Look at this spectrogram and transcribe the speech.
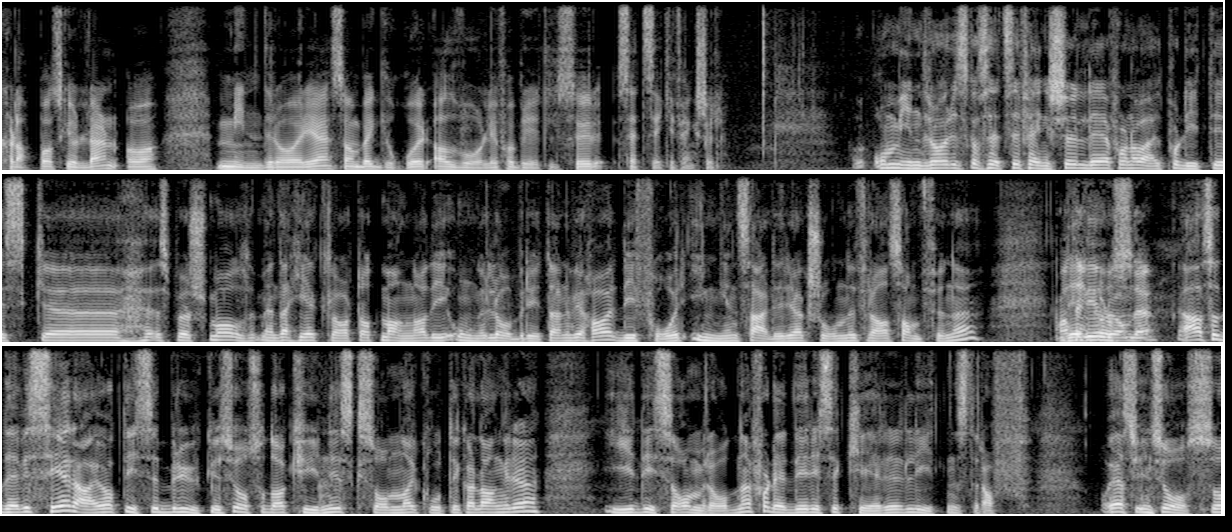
klapp på skulderen, og mindreårige som begår alvorlige forbrytelser, settes ikke i fengsel. Om mindreårige skal settes i fengsel, det får nå være et politisk uh, spørsmål. Men det er helt klart at mange av de unge lovbryterne vi har, de får ingen særlige reaksjoner fra samfunnet. Hva det tenker også, du om det? Ja, altså det vi ser er jo at Disse brukes jo også da kynisk som narkotikalangere i disse områdene, fordi de risikerer liten straff. Og Jeg syns jo også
